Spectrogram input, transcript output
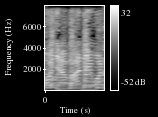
onyamaniwa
